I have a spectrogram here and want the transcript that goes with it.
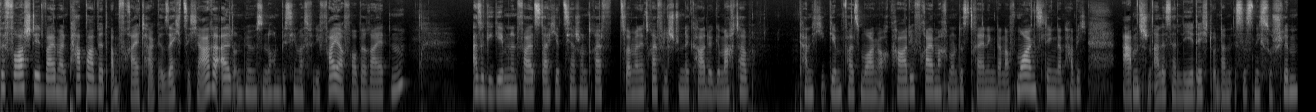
bevorsteht, weil mein Papa wird am Freitag 60 Jahre alt und wir müssen noch ein bisschen was für die Feier vorbereiten. Also gegebenenfalls, da ich jetzt ja schon drei, zweimal eine Dreiviertelstunde Cardio gemacht habe, kann ich gegebenenfalls morgen auch Cardio frei machen und das Training dann auf morgens legen. Dann habe ich abends schon alles erledigt und dann ist es nicht so schlimm,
